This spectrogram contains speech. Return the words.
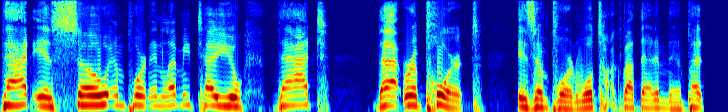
That is so important. And let me tell you that that report is important. We'll talk about that in a minute. But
